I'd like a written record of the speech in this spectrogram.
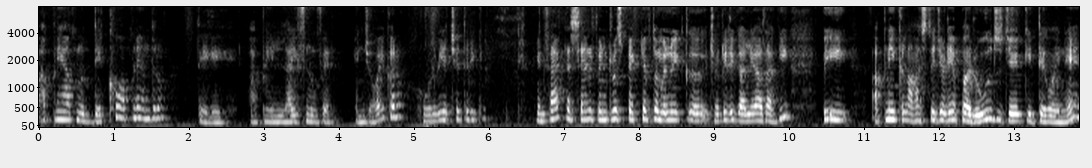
ਆਪਣੇ ਆਪ ਨੂੰ ਦੇਖੋ ਆਪਣੇ ਅੰਦਰੋਂ ਤੇ ਆਪਣੀ ਲਾਈਫ ਨੂੰ ਫਿਰ ਇੰਜੋਏ ਕਰੋ, ਹੋਰ ਵੀ ਅੱਛੇ ਤਰੀਕੇ। ਇਨਫੈਕਟ ਸੈਲਫ ਇੰਟਰੋਸਪੈਕਟਿਵ ਤੋਂ ਮੈਨੂੰ ਇੱਕ ਛੋਟੀ ਜਿਹੀ ਗੱਲ ਯਾਦ ਆ ਗਈ ਵੀ ਆਪਣੀ ਕਲਾਸ ਤੇ ਜਿਹੜੇ ਆਪਾਂ ਰੂਲਸ ਜੇ ਕੀਤੇ ਹੋਏ ਨੇ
